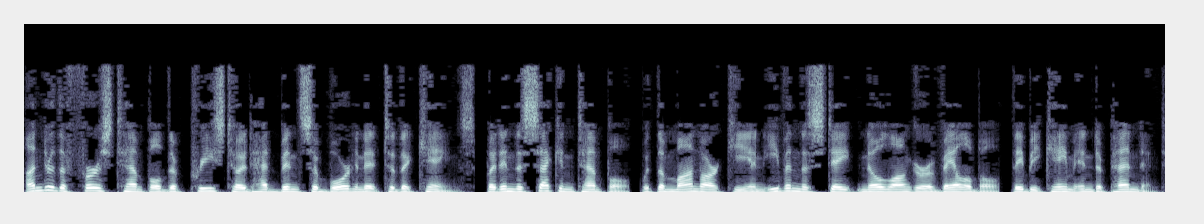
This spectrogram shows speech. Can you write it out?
Under the First Temple the priesthood had been subordinate to the kings, but in the Second Temple, with the monarchy and even the state no longer available, they became independent.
